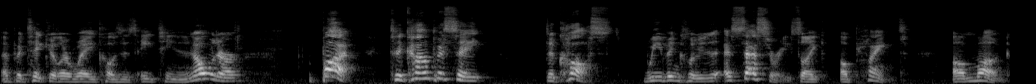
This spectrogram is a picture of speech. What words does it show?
a particular way because it's 18 and older. But to compensate the cost, we've included accessories like a plant, a mug,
